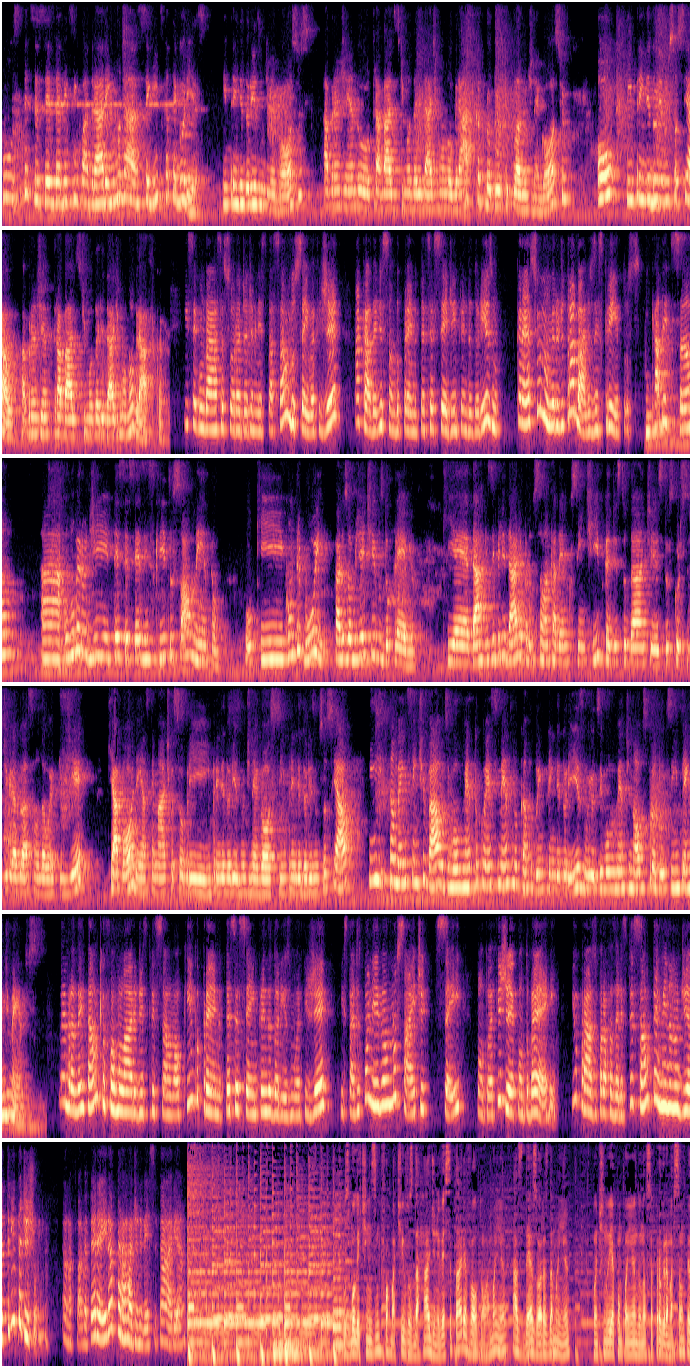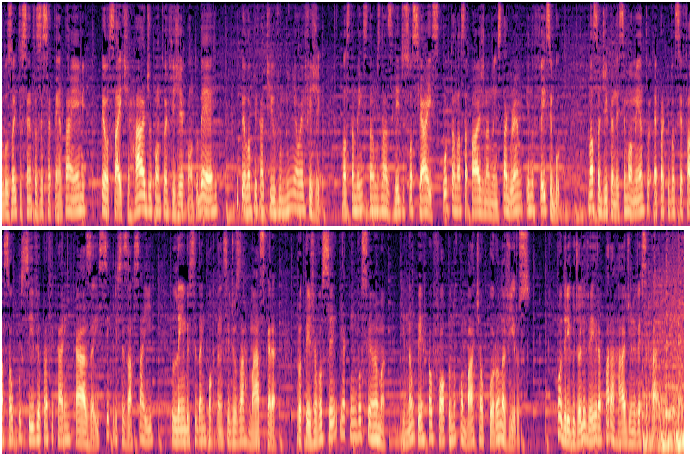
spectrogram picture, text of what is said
Os TCCs devem se enquadrar em uma das seguintes categorias: empreendedorismo de negócios, abrangendo trabalhos de modalidade monográfica, produto e plano de negócio, ou empreendedorismo social, abrangendo trabalhos de modalidade monográfica. E segundo a assessora de administração do CEI-UFG, a cada edição do Prêmio TCC de Empreendedorismo cresce o número de trabalhos inscritos. Em cada edição, a, o número de TCCs inscritos só aumentam, o que contribui para os objetivos do prêmio, que é dar visibilidade à produção acadêmico-científica de estudantes dos cursos de graduação da UFG, que abordem as temáticas sobre empreendedorismo de negócios e empreendedorismo social, e também incentivar o desenvolvimento do conhecimento no campo do empreendedorismo e o desenvolvimento de novos produtos e empreendimentos. Lembrando então que o formulário de inscrição ao quinto prêmio TCC Empreendedorismo UFG está disponível no site sei.fg.br. E o prazo para fazer inscrição termina no dia 30 de junho. Ana Flávia Pereira, para a Rádio Universitária boletins informativos da Rádio Universitária voltam amanhã, às 10 horas da manhã. Continue acompanhando nossa programação pelos 870 AM, pelo site radio.fg.br e pelo aplicativo Minha UFG. Nós também estamos nas redes sociais. Curta nossa página no Instagram e no Facebook. Nossa dica nesse momento é para que você faça o possível para ficar em casa e, se precisar sair, lembre-se da importância de usar máscara. Proteja você e a quem você ama e não perca o foco no combate ao coronavírus. Rodrigo de Oliveira para a Rádio Universitária.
